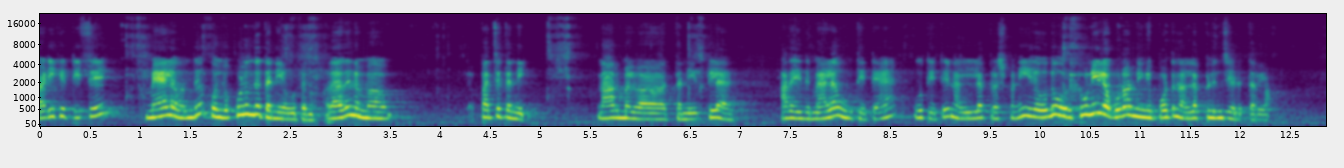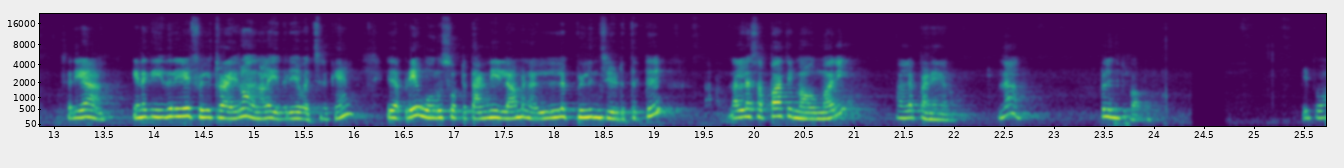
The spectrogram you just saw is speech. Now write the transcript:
வடிகட்டிட்டு மேலே வந்து கொஞ்சம் குளிர்ந்த தண்ணியை ஊற்றணும் அதாவது நம்ம பச்சை தண்ணி நார்மல் தண்ணி இருக்குல்ல அதை இது மேலே ஊற்றிட்டேன் ஊற்றிட்டு நல்லா ப்ரெஷ் பண்ணி இதை வந்து ஒரு துணியில் கூட நீங்கள் போட்டு நல்லா பிழிஞ்சு எடுத்துடலாம். சரியா? எனக்கு இதுலேயே ஃபில்டர் ஆயிரும் அதனால இதுலேயே வச்சுருக்கேன். இது அப்படியே ஒரு சொட்டு தண்ணி இல்லாமல் நல்லா பிழிஞ்சு எடுத்துட்டு நல்ல சப்பாத்தி மாவு மாதிரி நல்லா பிணையணும். என்ன? பிழிஞ்சிட்டு பார்ப்போம். இப்போ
